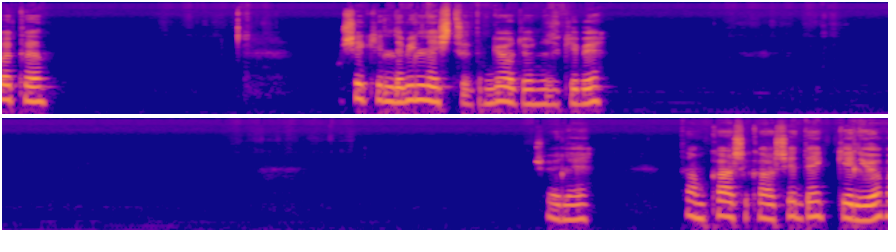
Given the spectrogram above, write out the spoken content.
Bakın. Bu şekilde birleştirdim gördüğünüz gibi. Şöyle tam karşı karşıya denk geliyor.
